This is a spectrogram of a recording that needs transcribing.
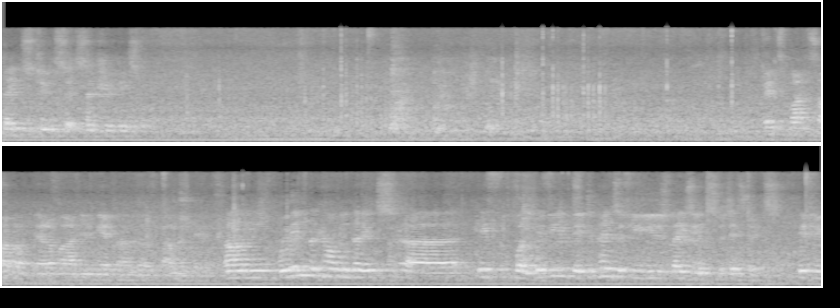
dates to the 6th century BC. Which what sort of error do you get on carbon? Um, within the carbon dates, uh, if well, if you it depends if you use Bayesian statistics. If you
